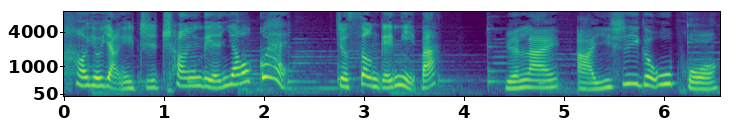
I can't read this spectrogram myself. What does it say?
好有养一只窗帘妖怪，就送给你吧。原来阿姨是一个巫婆，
